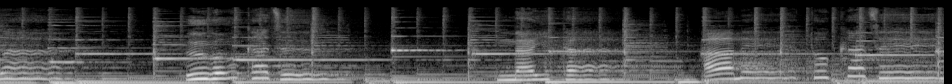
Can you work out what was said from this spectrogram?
は動かず泣いた雨と風。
